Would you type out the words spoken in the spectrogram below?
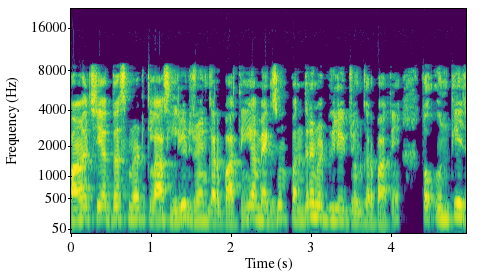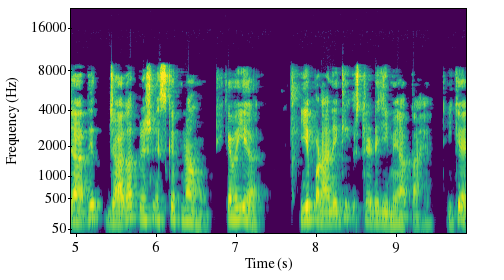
पाँच या दस मिनट क्लास लेट ज्वाइन कर पाते हैं या मैक्सिमम पंद्रह मिनट भी लेट ज्वाइन कर पाते हैं तो उनके ज़्यादा ज़्यादा प्रश्न स्किप ना हो, ठीक है भैया? ये पढ़ाने की स्ट्रेटेजी में आता है, ठीक है?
